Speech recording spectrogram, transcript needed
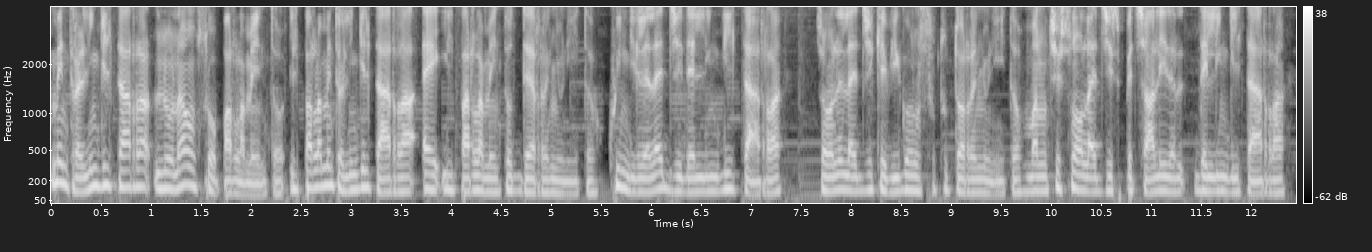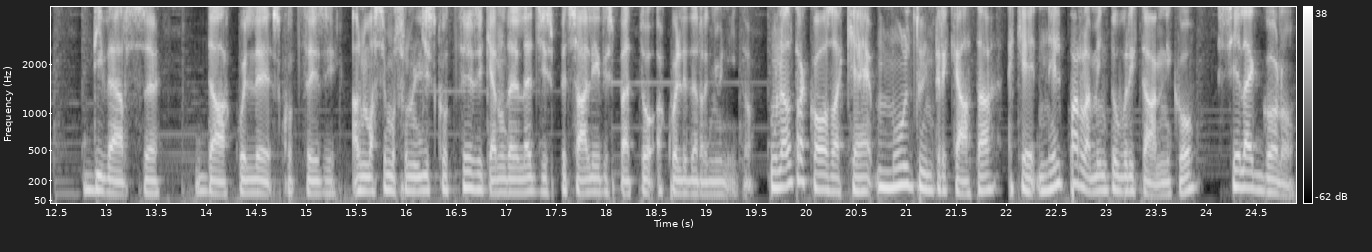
mentre l'Inghilterra non ha un suo Parlamento. Il Parlamento dell'Inghilterra è il Parlamento del Regno Unito, quindi le leggi dell'Inghilterra sono le leggi che vigono su tutto il Regno Unito, ma non ci sono leggi speciali del- dell'Inghilterra diverse da quelle scozzesi. Al massimo sono gli scozzesi che hanno delle leggi speciali rispetto a quelle del Regno Unito. Un'altra cosa che è molto intricata è che nel Parlamento britannico si eleggono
